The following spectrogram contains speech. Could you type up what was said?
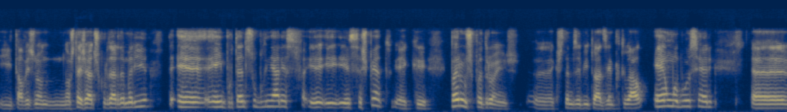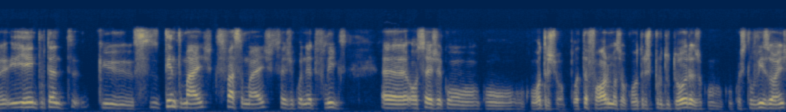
e talvez não, não esteja a discordar da Maria, é, é importante sublinhar esse, esse aspecto, é que para os padrões uh, a que estamos habituados em Portugal, é uma boa série. Uh, e é importante que se tente mais, que se faça mais, seja com a Netflix, uh, ou seja com, com, com, outras plataformas, ou com outras produtoras, ou com, com as televisões.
